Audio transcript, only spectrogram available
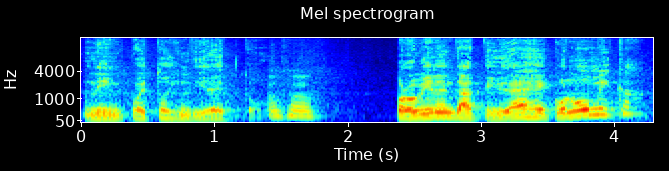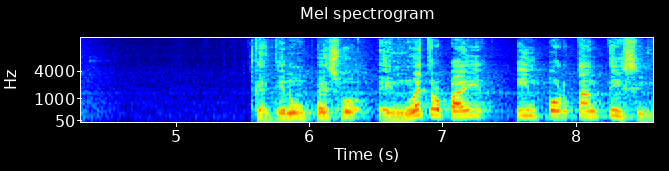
ni impuestos indirectos. Provienen de actividades económicas que tienen un peso en nuestro país importantísimo.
